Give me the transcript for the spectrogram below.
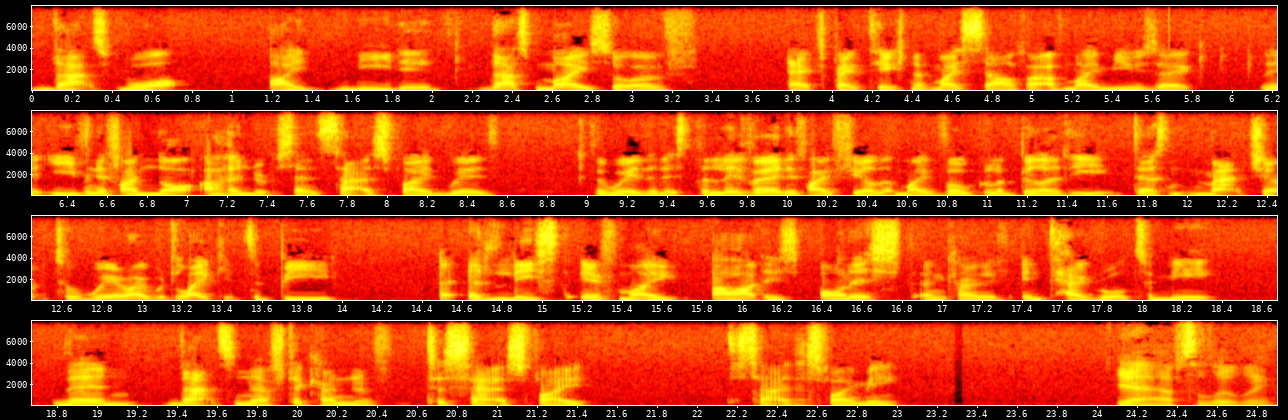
that's what I needed. That's my sort of expectation of myself out of my music. That even if I'm not 100% satisfied with the way that it's delivered, if I feel that my vocal ability doesn't match up to where I would like it to be, at least if my art is honest and kind of integral to me, then that's enough to kind of to satisfy to satisfy me. Yeah, absolutely.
